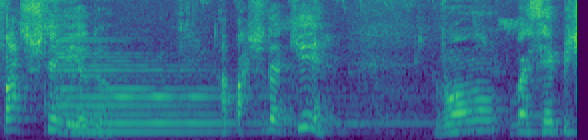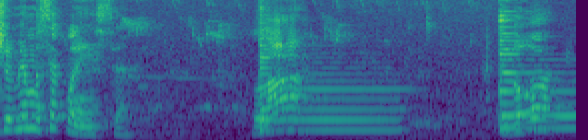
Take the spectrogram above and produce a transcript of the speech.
Fá sustenido. A partir daqui, vão, vai se repetir a mesma sequência. Lá, Dó,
